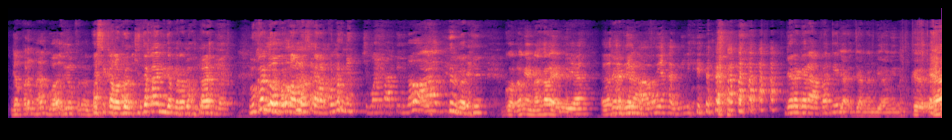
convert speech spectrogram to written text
Gak pernah gua gak pernah. Pasti kalau gua- kita kan gak pernah batal. Lu kan baru pertama sekarang pernah nih. Cuman Fatin doang. Berarti gua dong yang nakal ya dia. Iya, eh, Hani Gara-gara apa? ya Hani. gara-gara apa, Tin? Ja- jangan bilangin ke ya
